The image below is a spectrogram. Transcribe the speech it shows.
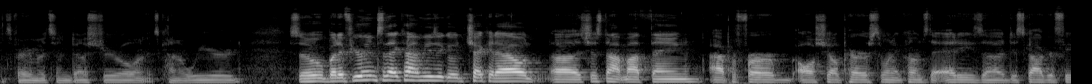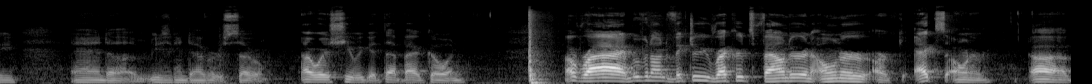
It's very much industrial and it's kind of weird. So, but if you're into that kind of music, go check it out. Uh, it's just not my thing. I prefer All Shall Perish when it comes to Eddie's uh, discography and uh, music endeavors. So, I wish he would get that back going. All right, moving on to Victory Records founder and owner, or ex owner, uh,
